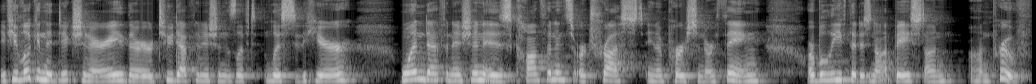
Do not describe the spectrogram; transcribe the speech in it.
If you look in the dictionary, there are two definitions listed here. One definition is confidence or trust in a person or thing, or belief that is not based on, on proof.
